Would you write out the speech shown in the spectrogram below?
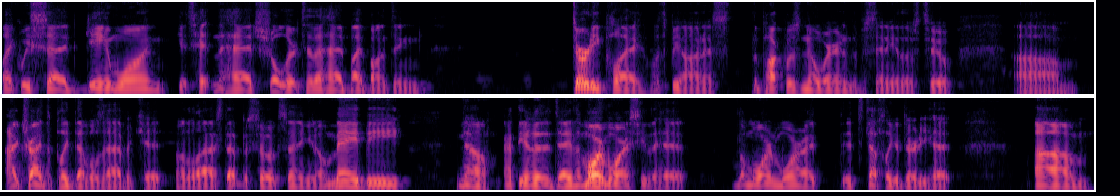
like we said, game one gets hit in the head, shoulder to the head by Bunting. Dirty play. Let's be honest. The puck was nowhere in the vicinity of those two. Um, I tried to play devil's advocate on the last episode, saying, you know, maybe. No, at the end of the day, the more and more I see the hit, the more and more I it's definitely a dirty hit. Um,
